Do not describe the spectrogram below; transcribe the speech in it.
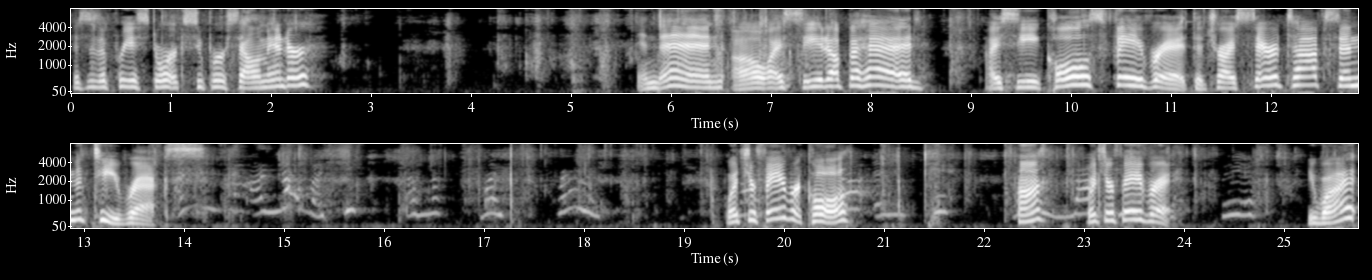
This is a prehistoric super salamander. And then, oh, I see it up ahead. I see Cole's favorite, the Triceratops and the T-Rex. I know my fa- I know my friend. What's your favorite, Cole? Huh? What's your favorite? You what?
